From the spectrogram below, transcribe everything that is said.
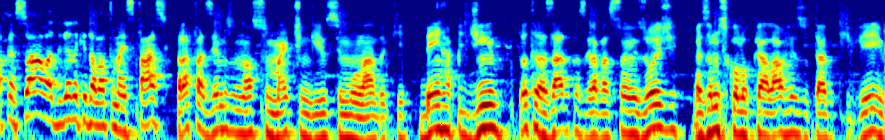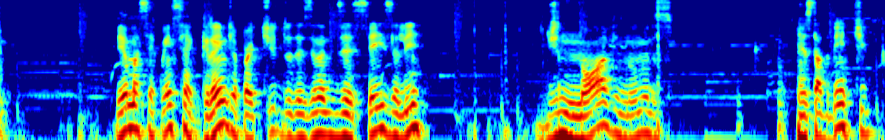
Olá pessoal, Adriano aqui da Loto Mais Fácil para fazermos o nosso martingale simulado aqui bem rapidinho. Tô atrasado com as gravações hoje, mas vamos colocar lá o resultado que veio. Veio uma sequência grande a partir da dezena 16 ali, de nove números. Resultado bem atípico.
